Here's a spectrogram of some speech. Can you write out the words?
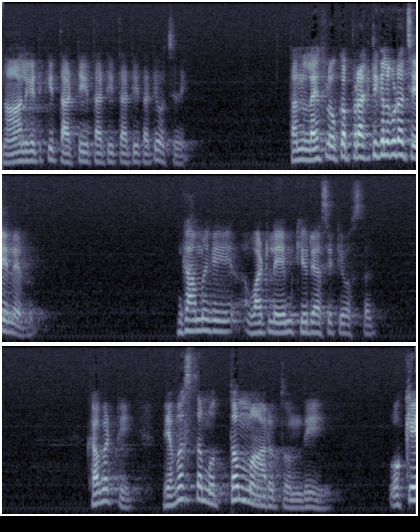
నాలుగిటికి థర్టీ థర్టీ థర్టీ థర్టీ వచ్చినాయి. తన లైఫ్లో ఒక ప్రాక్టికల్ కూడా చేయలేదు. ఇంకా ఆమెకి వాటిలో ఏం క్యూరియాసిటీ వస్తుంది? కాబట్టి వ్యవస్థ మొత్తం మారుతుంది. ఒకే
